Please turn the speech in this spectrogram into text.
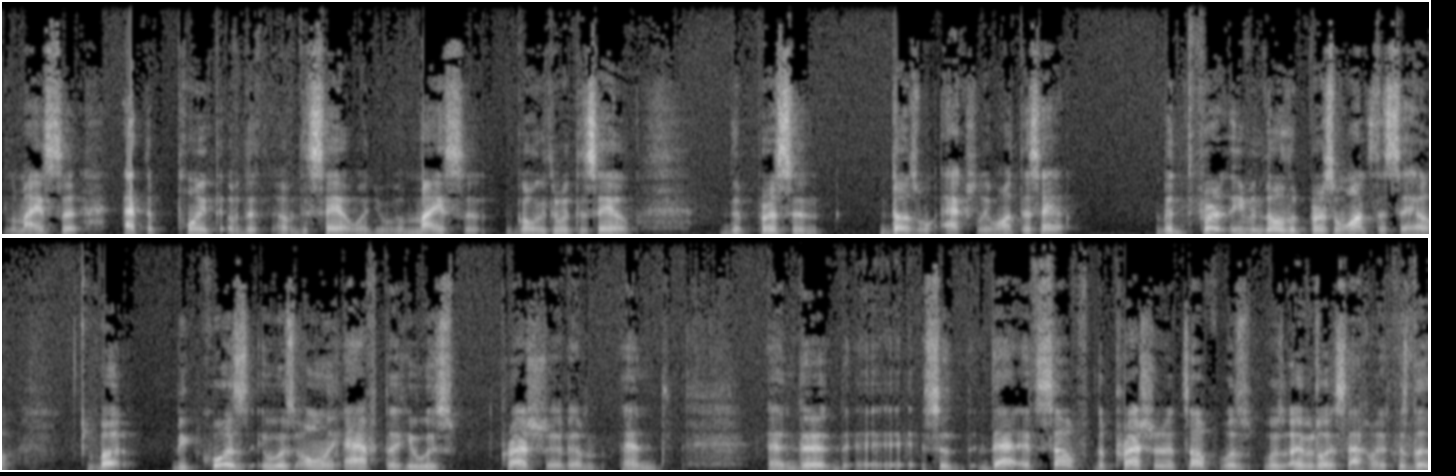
Lemaisa at the point of the of the sale when you were going through with the sale, the person does actually want the sale, but first, even though the person wants the sale, but because it was only after he was pressured him, and and the, so that itself, the pressure itself was was the because the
